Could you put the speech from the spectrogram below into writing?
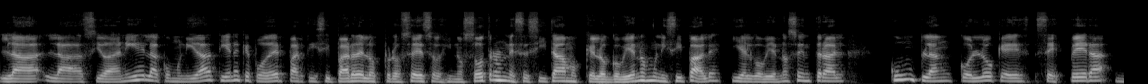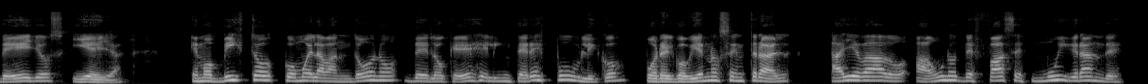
la, ciudadanía y la comunidad tiene que poder participar de los procesos y nosotros necesitamos que los gobiernos municipales y el gobierno central cumplan con lo que se espera de ellos y ellas. Hemos visto cómo el abandono de lo que es el interés público por el gobierno central ha llevado a unos desfases muy grandes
